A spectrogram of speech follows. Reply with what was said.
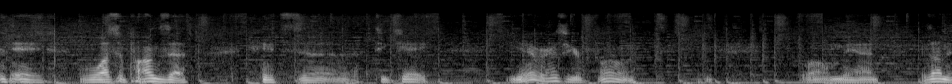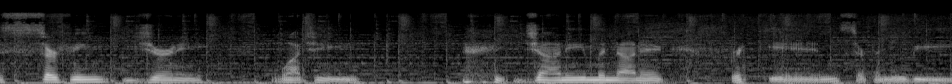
Hey, Wasapongza. It's uh, TK. You never answer your phone. Oh man, I was on this surfing journey watching Johnny Mnemonic freaking surfer movie,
